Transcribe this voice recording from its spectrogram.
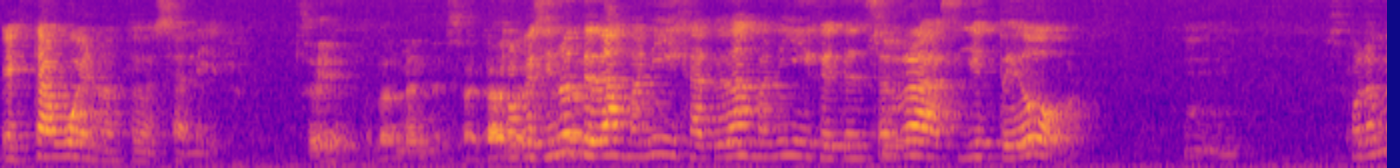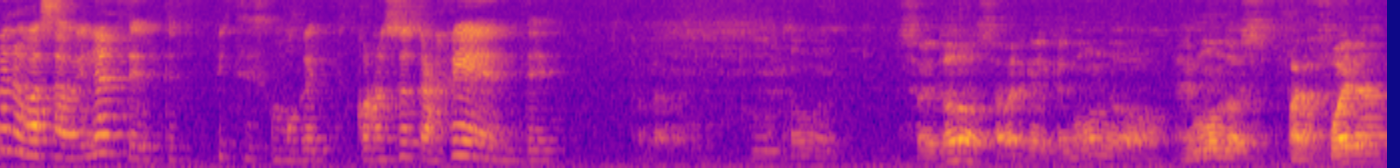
Está bueno esto de salir. Sí, totalmente, sacarlo. Porque si no te das manija, te das manija y te encerrás y es peor. Por lo menos vas a bailar, te, te- viste, como que conoces a otra gente. Totalmente. Está bueno. Sobre todo saber que, que el mundo el mundo es para afuera,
